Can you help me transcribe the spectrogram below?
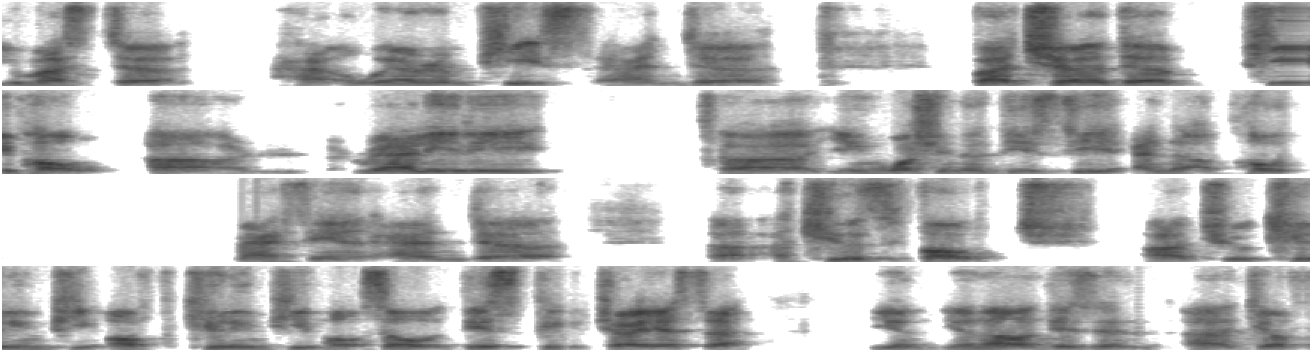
you must have wear in peace. And but the people rarely in Washington D.C. and oppose vaccine and uh, uh, accuse Fauci uh, to killing of killing people. So this picture is, uh, you, you know, this is uh, the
